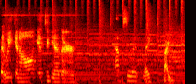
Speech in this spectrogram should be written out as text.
that we can all get together. Absolutely. Bye.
